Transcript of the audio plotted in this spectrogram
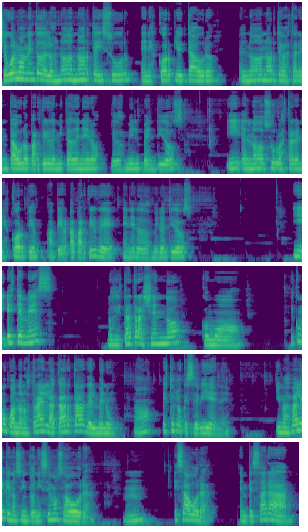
Llegó el momento de los nodos norte y sur en Escorpio y Tauro, el nodo norte va a estar en Tauro a partir de mitad de enero de 2022 y el nodo sur va a estar en Escorpio a partir de enero de 2022. Y este mes nos está trayendo como... Es como cuando nos traen la carta del menú, ¿no? Esto es lo que se viene. Y más vale que nos sintonicemos ahora. Es ahora. Empezar a,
